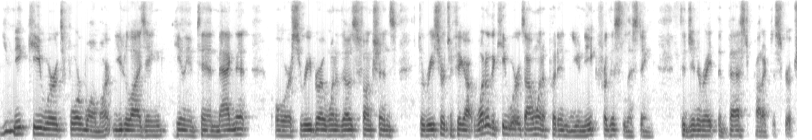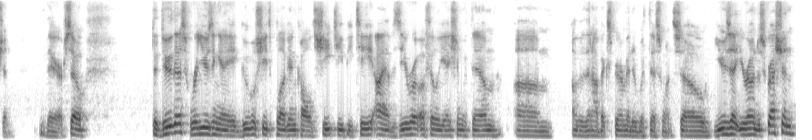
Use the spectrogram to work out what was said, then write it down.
unique keywords for Walmart utilizing Helium 10 Magnet or Cerebro, one of those functions to research and figure out what are the keywords I want to put in unique for this listing to generate the best product description there. So to do this, we're using a Google Sheets plugin called Sheet GPT. I have zero affiliation with them um, other than I've experimented with this one. So use at your own discretion.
